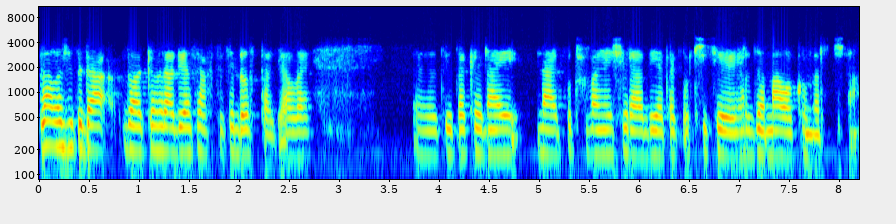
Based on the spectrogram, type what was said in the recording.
Záleží teda, do akého rádia sa chcete dostať, ale tie také naj, najpočúvanejšie rádia, tak určite je hrdza malo komerčná.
